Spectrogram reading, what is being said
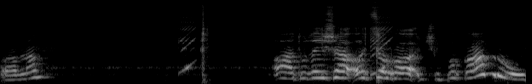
Ладно. А, тут ще оцього чупакабру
